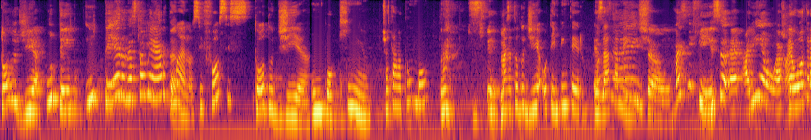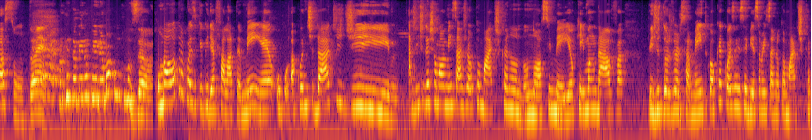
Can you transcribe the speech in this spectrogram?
todo dia, o tempo inteiro nessa merda. Mano, se fosse todo dia um pouquinho, já tava tão bom. Sim. Mas é todo dia, o tempo inteiro. Pois Exatamente. É, então. Mas enfim, isso é, aí eu acho que É outro assunto, é. É, porque também não tem nenhuma conclusão. Uma outra coisa que eu queria falar também é a quantidade de. A gente deixou uma mensagem automática no, no nosso e-mail. Quem mandava pedidor de orçamento, qualquer coisa recebia essa mensagem automática.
